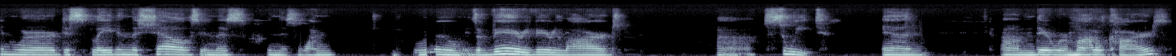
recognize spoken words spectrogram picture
and were displayed in the shelves in this in this one room. It's a very, very large uh, suite. And um, there were model cars,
